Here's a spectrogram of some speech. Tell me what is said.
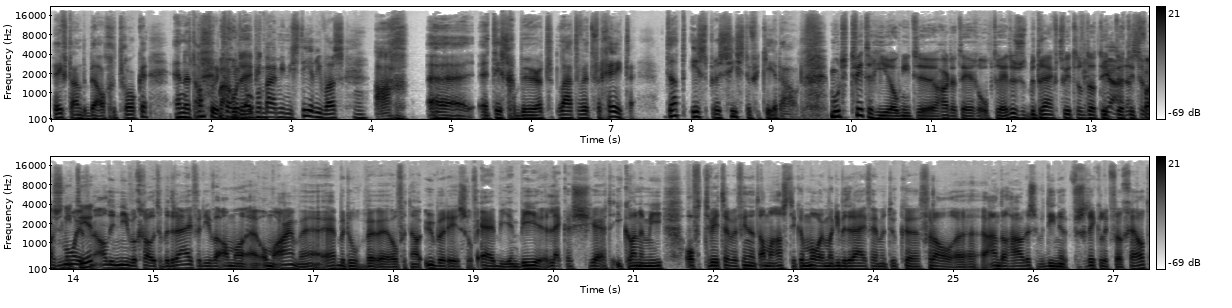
heeft aan de bel getrokken... en het antwoord maar van goed, het Openbaar. Ministerie was... ach, uh, het is gebeurd, laten we het vergeten. Dat is precies de verkeerde houding. Moet Twitter hier ook niet uh, harder tegen optreden? Dus het bedrijf Twitter dat dit, ja, dat, dat dit faciliteert? Ja, van al die nieuwe grote bedrijven die we allemaal uh, omarmen. Hè. Bedoel, of het nou Uber is of Airbnb, lekker shared economy... of Twitter, we vinden het allemaal hartstikke mooi... maar die bedrijven hebben natuurlijk uh, vooral aandeelhouders. We dienen verschrikkelijk veel geld.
